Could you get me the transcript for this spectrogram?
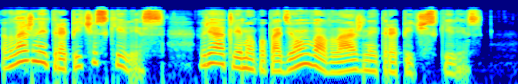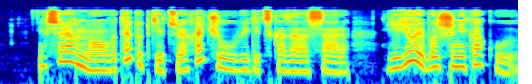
«Влажный тропический лес. Вряд ли мы попадем во влажный тропический лес». «И все равно, вот эту птицу я хочу увидеть», — сказала Сара. «Ее и больше никакую».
